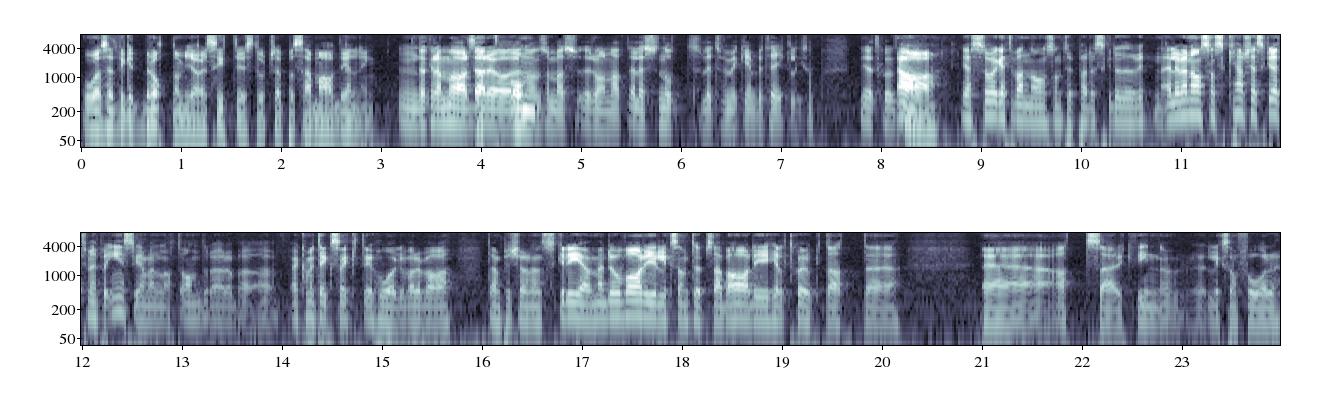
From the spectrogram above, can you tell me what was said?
oavsett vilket brott de gör, sitter i stort sett på samma avdelning. Mm, då kan ha Så att mördare och om- någon som har rånat eller snott lite för mycket i en butik liksom. Det är rätt sjukt. Ja, jag såg att det var någon som typ hade skrivit, eller det var någon som kanske skrev till mig på Instagram eller något om det där och bara Jag kommer inte exakt ihåg vad det var den personen skrev men då var det ju liksom typ såhär bara, ah, det är helt sjukt att eh, eh, Att så här, kvinnor liksom får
